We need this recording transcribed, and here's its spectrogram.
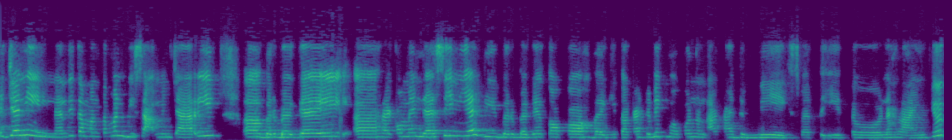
aja nih. Nanti teman-teman bisa mencari uh, berbagai uh, rekomendasi nih ya di berbagai tokoh baik itu akademik maupun non akademik seperti itu. Nah lanjut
